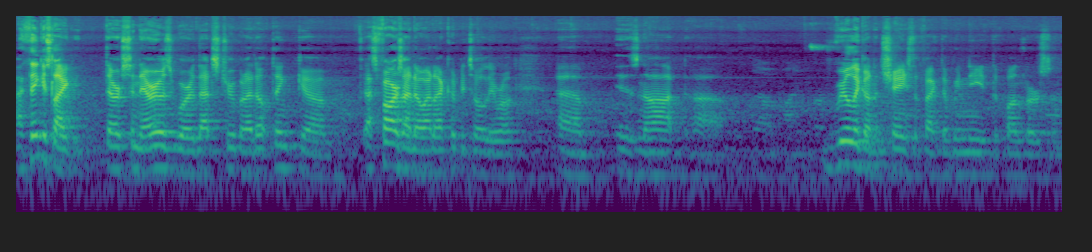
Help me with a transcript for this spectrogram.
I think it's like there are scenarios where that's true, but I don't think, um, as far as I know, and I could be totally wrong, um, it is not uh, really going to change the fact that we need the bundlers. And,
